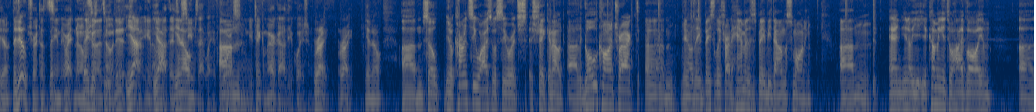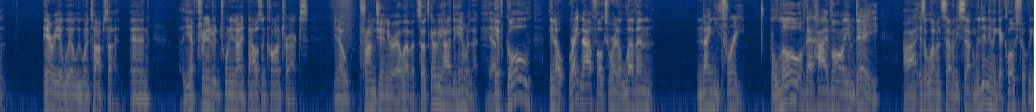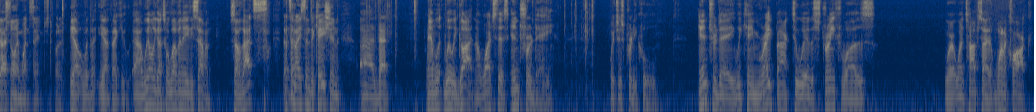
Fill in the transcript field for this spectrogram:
You know, they do. I'm sure it doesn't seem right. No, I'm sure just- that's how it is. yeah, right? You know, yeah, Not that it you just know, seems that way. Of course. um, when you take America out of the equation. Right, right. You know, um, so you know, currency-wise, we'll see where it's shaken out. Uh, the gold contract, um, you know, they basically try to hammer this baby down this morning, um, and you know, you, you're coming into a high-volume uh, area where we went topside, and you have 329,000 contracts, you know, from January 11th. So it's going to be hard to hammer that. Yeah. If gold, you know, right now, folks, we're at 1193. The low of that high volume day uh, is 1177. We didn't even get close to it. We got It's only Wednesday, just to put it. yeah, with the, yeah, thank you. Uh, we only got to 1187. So that's that's a nice indication uh, that, and wh- where we got. Now watch this intraday, which is pretty cool. Intraday, we came right back to where the strength was, where it went topside at one o'clock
